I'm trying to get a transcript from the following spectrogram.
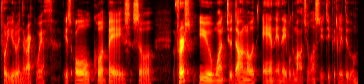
for you to interact with. It's all code based. So first you want to download and enable the module as you typically do.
